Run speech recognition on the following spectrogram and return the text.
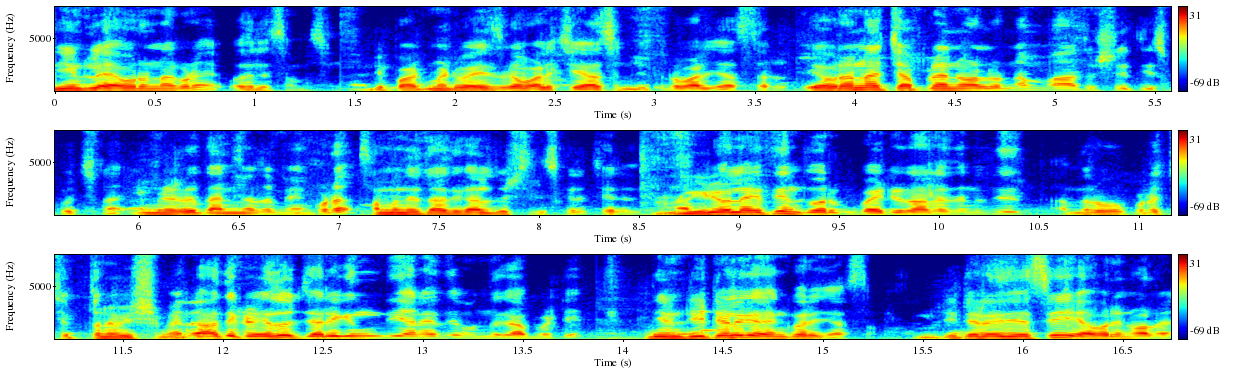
దీంట్లో ఎవరున్నా కూడా వదిలే సమస్య. డిపార్ట్మెంట్ వైజ్గా వాళ్ళు చేయాల్సిన రీతిలో వాళ్ళు చేస్తారు. ఎవరైనా చెప్పలేని వాళ్ళు ఉన్నా మా దృష్టికి తీసుకొచ్చిన ఇమీడియట్గా దాని మీద మేము కూడా సంబంధిత అధికారుల దృష్టి తీసుకెళ్ళి చేయలేదు వీడియోలో అయితే ఇంతవరకు బయటకు రాలేదనేది అందరూ కూడా చెప్తున్న విషయమే. కాదు ఇక్కడ ఏదో జరిగింది అనేది ఉంది కాబట్టి దీన్ని డీటెయిల్గా ఎంక్వైరీ చేస్తాం. డీటెయిల్గా చేసి ఎవరు ఇన్వాల్వ్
